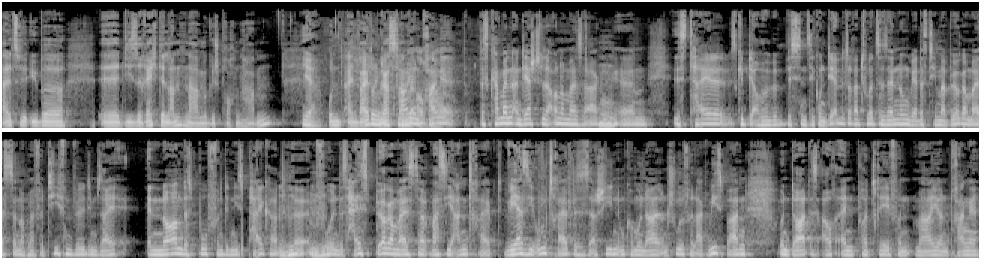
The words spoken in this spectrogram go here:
als wir über äh, diese rechte Landnahme gesprochen haben. Ja. Und einen weiteren und Gast Marion haben wir auch. Prange. Das kann man an der Stelle auch nochmal sagen, mhm. ähm, ist Teil, es gibt ja auch ein bisschen Sekundärliteratur zur Sendung. Wer das Thema Bürgermeister nochmal vertiefen will, dem sei enorm das Buch von Denise Peikert mhm, äh, mhm. empfohlen. Das heißt Bürgermeister, was sie antreibt, wer sie umtreibt. Das ist erschienen im Kommunal- und Schulverlag Wiesbaden. Und dort ist auch ein Porträt von Marion Prange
